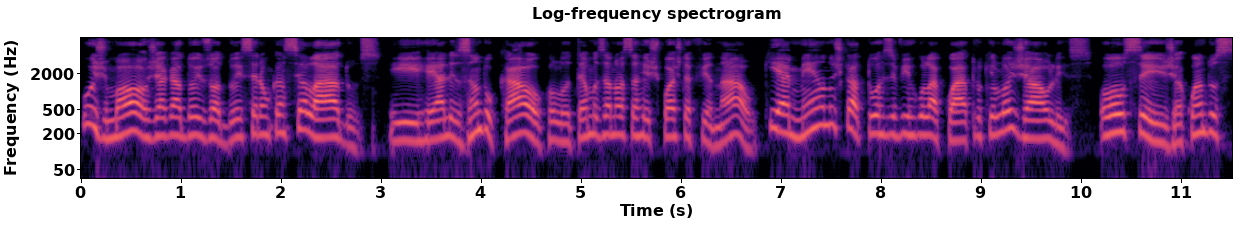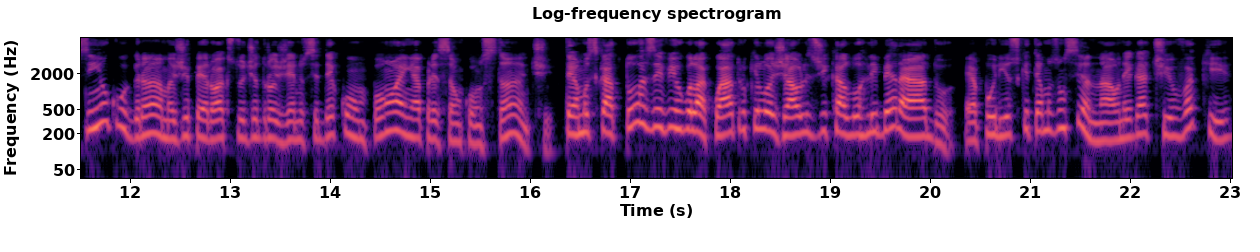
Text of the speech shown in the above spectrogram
os mols de H2O2 serão cancelados. E, realizando o cálculo, temos a nossa resposta final, que é menos 14,4 kJ. Ou seja, quando 5 gramas de peróxido de hidrogênio se decompõem à pressão constante, temos 14,4 kJ de calor liberado. É por isso que temos um sinal negativo aqui.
